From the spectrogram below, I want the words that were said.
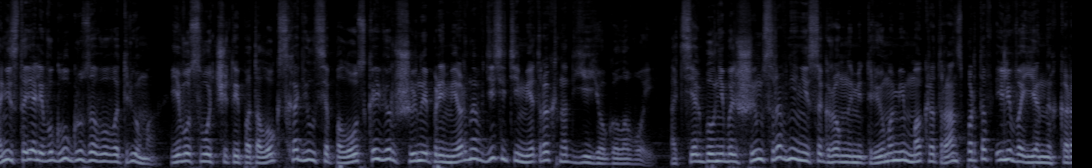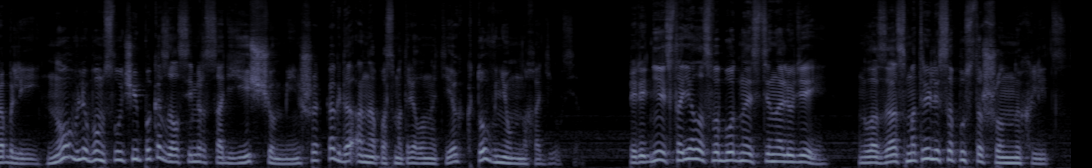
Они стояли в углу грузового трюма. Его сводчатый потолок сходился полоской вершиной примерно в 10 метрах над ее головой. Отсек был небольшим в сравнении с огромными трюмами макротранспортов или военных кораблей, но в любом случае показался Мерсаде еще меньше, когда она посмотрела на тех, кто в нем находился. Перед ней стояла свободная стена людей. Глаза смотрели с опустошенных лиц.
